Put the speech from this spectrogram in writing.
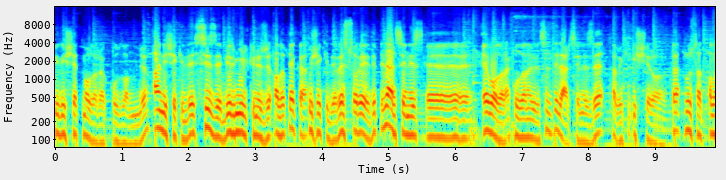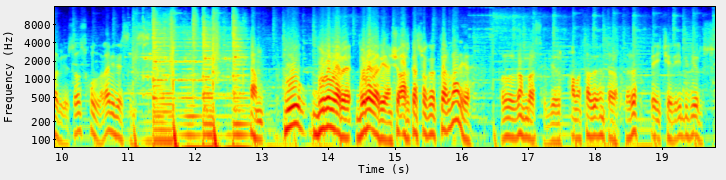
bir işletme olarak kullanılıyor. Aynı şekilde siz de bir mülkünüzü alıp tekrar bu şekilde restore edip dilerseniz eee, ev olarak kullanabilirsiniz. Dilerseniz de tabii ki iş yeri olarak da ruhsat alabiliyorsanız kullanabilirsiniz. Tamam. Bu buraları, buraları yani şu arka sokaklar var ya, buralardan bahsediyorum. Ama tabii ön tarafları ve içeriği biliyoruz.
